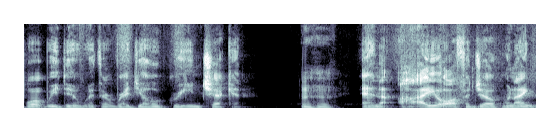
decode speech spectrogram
what we do with a red, yellow, green check-in. Mm-hmm. And I often joke when I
